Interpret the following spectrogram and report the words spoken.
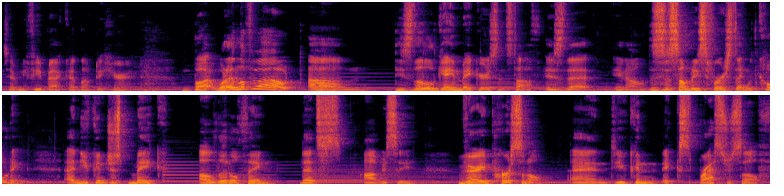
If you have any feedback, I'd love to hear it. But what I love about um, these little game makers and stuff is that, you know, this is somebody's first thing with coding. And you can just make a little thing that's obviously very personal and you can express yourself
